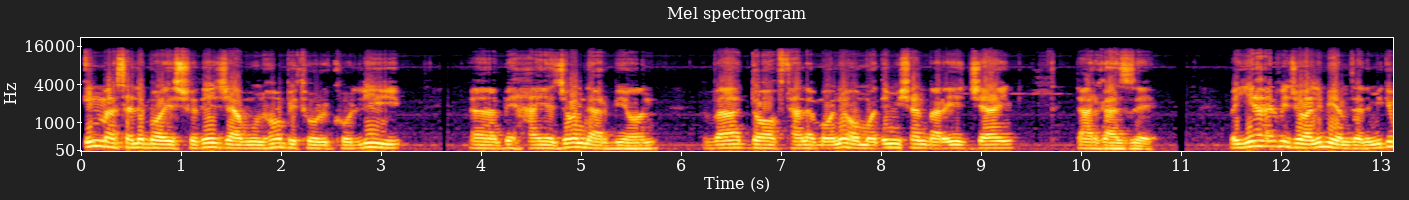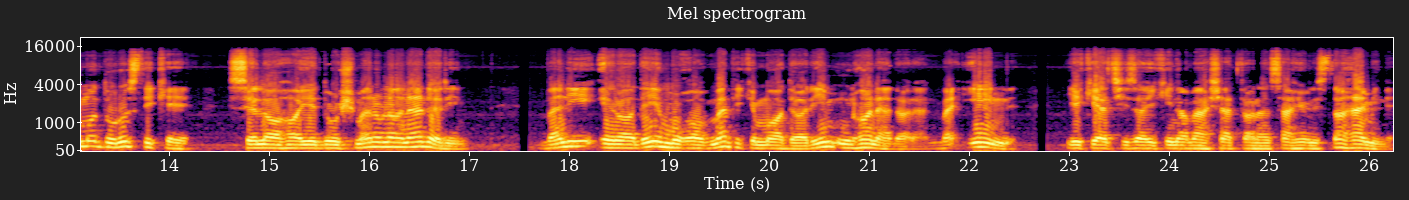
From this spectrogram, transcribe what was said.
این مسئله باعث شده جوانها به طور کلی به هیجان در بیان و داوطلبانه آماده میشن برای جنگ در غزه. و یه حرف جالبی هم زده میگه ما درستی که سلاحهای دشمن رو نداریم. ولی اراده مقاومتی که ما داریم اونها ندارن و این یکی از چیزهایی که اینا وحشت دارن صهیونیستا همینه.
